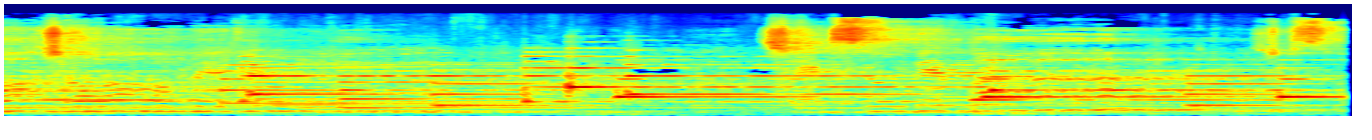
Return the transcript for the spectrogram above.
서점에 들린 책 속에 빠져서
